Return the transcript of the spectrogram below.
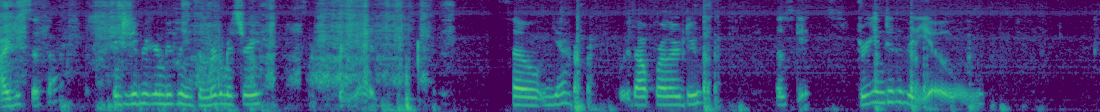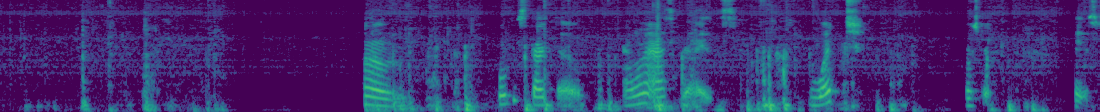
I just said that. And today we're going to be playing some murder mystery. So, yeah, without further ado, let's get straight into the video. Um, before we start though, I want to ask you guys, what roast it, please.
